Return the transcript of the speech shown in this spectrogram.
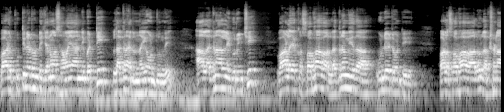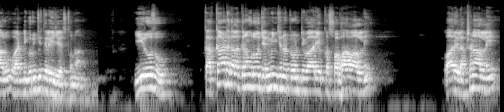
వాళ్ళు పుట్టినటువంటి జన్మ సమయాన్ని బట్టి లగ్న నిర్ణయం ఉంటుంది. ఆ లగ్నాలని గురించి వాళ్ళ యొక్క స్వభావాలు లగ్నం మీద ఉండేటువంటి వాళ్ళ స్వభావాలు లక్షణాలు వాటిని గురించి తెలియజేస్తున్నాను. ఈరోజు కర్కాటక లగ్నంలో జన్మించినటువంటి వారి యొక్క స్వభావాల్ని వారి లక్షణాలని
